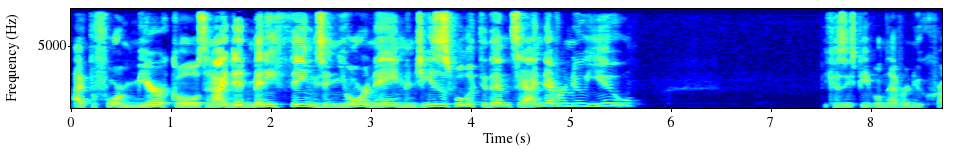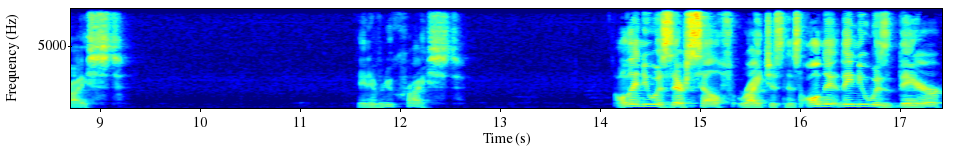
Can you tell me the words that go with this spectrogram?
I performed miracles and I did many things in your name. And Jesus will look to them and say, I never knew you. Because these people never knew Christ. They never knew Christ. All they knew was their self righteousness. All they knew was their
